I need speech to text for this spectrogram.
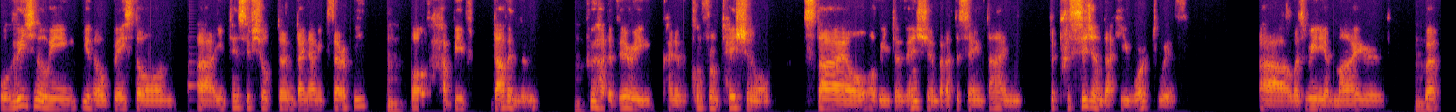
originally you know based on uh, intensive short-term dynamic therapy mm. of habib davanloo mm. who had a very kind of confrontational style of intervention but at the same time the precision that he worked with uh, was really admired. Mm. But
